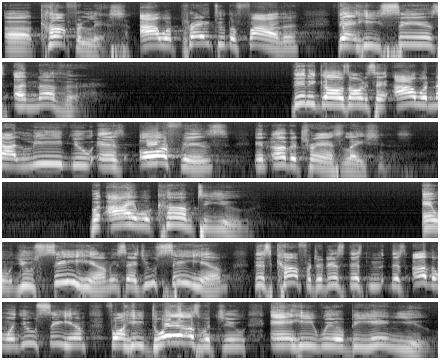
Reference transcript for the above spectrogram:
uh, comfortless. I will pray to the Father that He sends another Then he goes on to say, I will not leave you as orphans in other translations, but I will come to you. And you see him, he says, you see him, this comforter, this, this, this other one, you see him, for he dwells with you and he will be in you.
